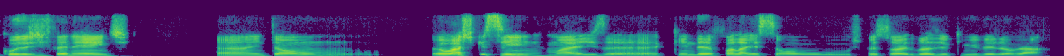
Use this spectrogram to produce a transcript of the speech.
coisas diferentes. Uh, então, eu acho que sim, mas é, quem deve falar isso são os pessoal do Brasil que me vê jogar.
